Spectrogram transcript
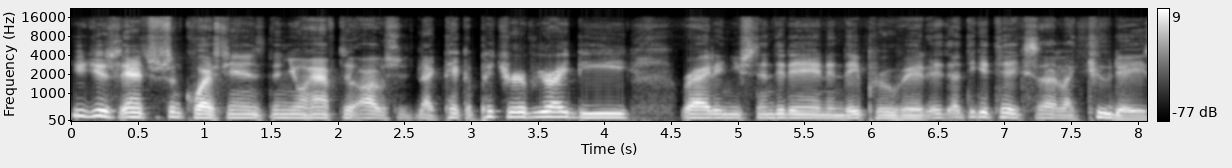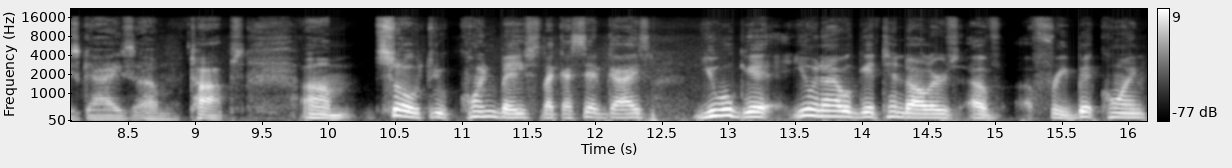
you just answer some questions. Then you'll have to obviously like take a picture of your ID, right? And you send it in and they prove it. it I think it takes uh, like two days, guys, um, tops. Um, so through Coinbase, like I said, guys, you will get you and I will get ten dollars of free Bitcoin.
